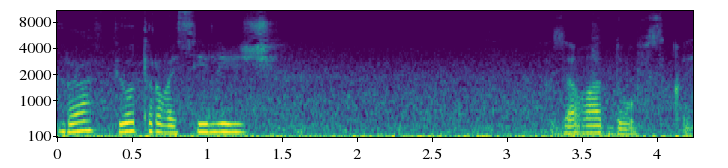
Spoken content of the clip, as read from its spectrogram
Граф Петр Васильевич Заводовской.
